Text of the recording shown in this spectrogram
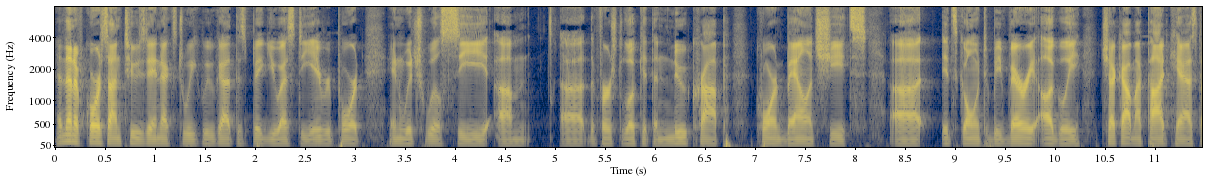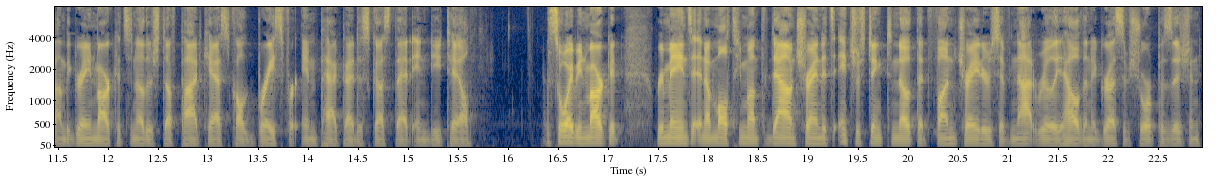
And then, of course, on Tuesday next week, we've got this big USDA report in which we'll see um, uh, the first look at the new crop corn balance sheets. Uh, it's going to be very ugly. Check out my podcast on the grain markets and other stuff podcast called Brace for Impact. I discussed that in detail. The soybean market remains in a multi month downtrend. It's interesting to note that fund traders have not really held an aggressive short position.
